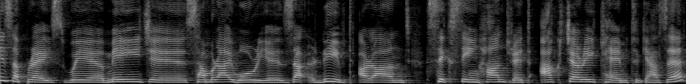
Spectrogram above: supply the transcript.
is a place where major samurai warriors that lived around 1600 actually came together.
